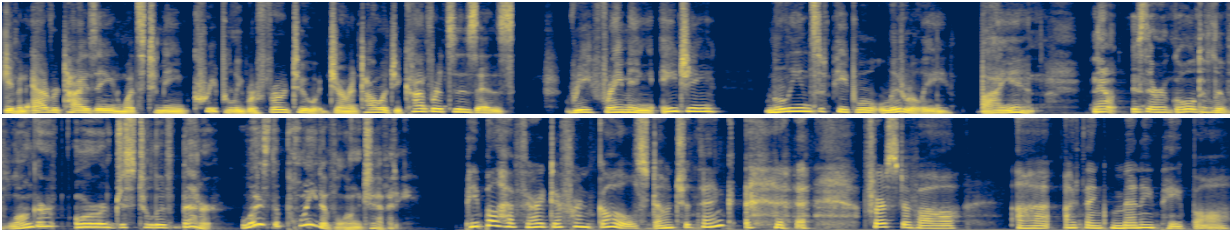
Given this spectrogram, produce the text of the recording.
Given advertising and what's to me creepily referred to at gerontology conferences as reframing aging, millions of people literally buy in. Now, is there a goal to live longer or just to live better? What is the point of longevity? People have very different goals, don't you think? First of all, uh, I think many people,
